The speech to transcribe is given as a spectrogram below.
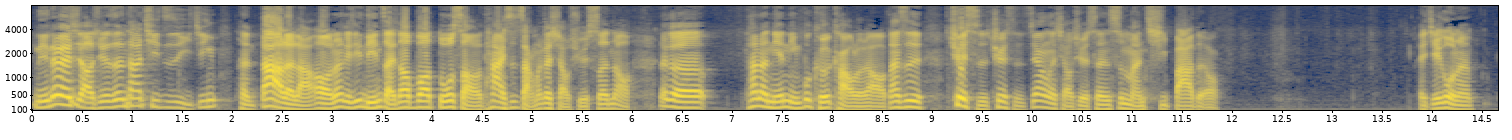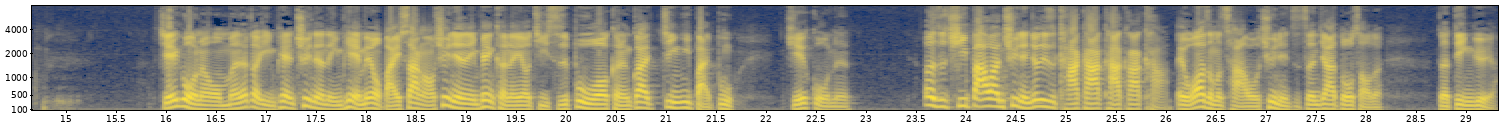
你那个小学生，他其实已经很大了啦哦，那个已经连载到不知道多少了，他还是长那个小学生哦。那个他的年龄不可考了啦，但是确实确实这样的小学生是蛮七八的哦。哎，结果呢？”结果呢，我们那个影片，去年的影片也没有白上哦。去年的影片可能有几十部哦，可能快近一百部。结果呢，二十七八万，去年就一直卡卡卡卡卡。哎，我要怎么查？我去年只增加多少的的订阅啊？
